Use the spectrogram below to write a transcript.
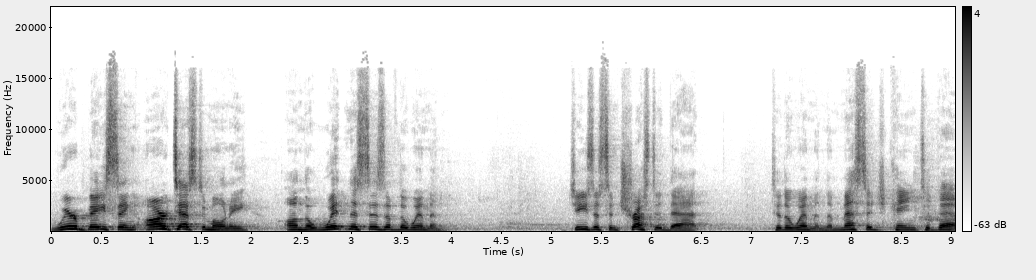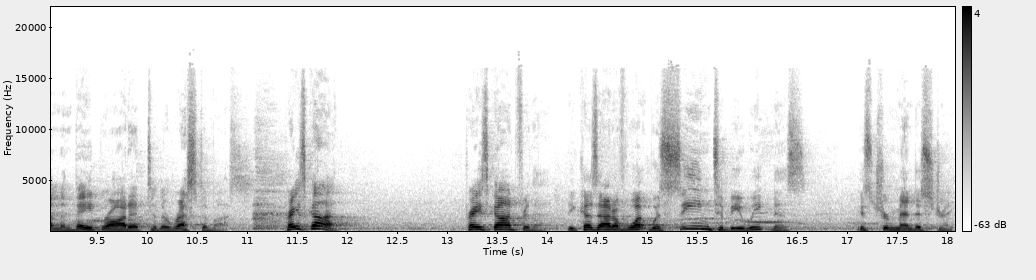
we're basing our testimony on the witnesses of the women. Jesus entrusted that to the women. The message came to them, and they brought it to the rest of us. Praise God. Praise God for that. Because out of what was seen to be weakness is tremendous strength.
